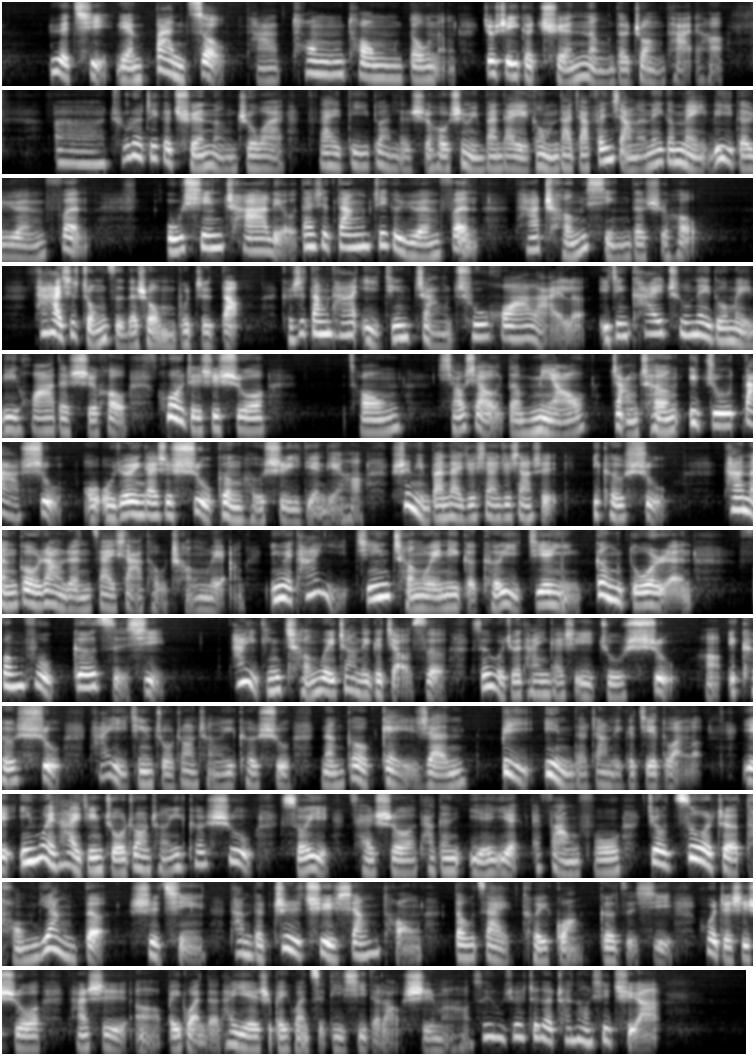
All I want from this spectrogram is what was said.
乐器、连伴奏，他通通都能，就是一个全能的状态哈。呃，除了这个全能之外，在第一段的时候，市民班代也跟我们大家分享了那个美丽的缘分，无心插柳。但是当这个缘分它成型的时候，它还是种子的时候，我们不知道。可是当它已经长出花来了，已经开出那朵美丽花的时候，或者是说从小小的苗。长成一株大树，我我觉得应该是树更合适一点点哈。市民班带就现在就像是一棵树，它能够让人在下头乘凉，因为它已经成为那个可以接引更多人、丰富鸽子系，他已经成为这样的一个角色，所以我觉得他应该是一株树，哈，一棵树，他已经茁壮成一棵树，能够给人。必应的这样的一个阶段了。也因为他已经茁壮成一棵树，所以才说他跟爷爷仿佛就做着同样的事情，他们的志趣相同，都在推广鸽子戏，或者是说他是呃北管的，他爷爷是北管子弟戏的老师嘛，哈，所以我觉得这个传统戏曲啊，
